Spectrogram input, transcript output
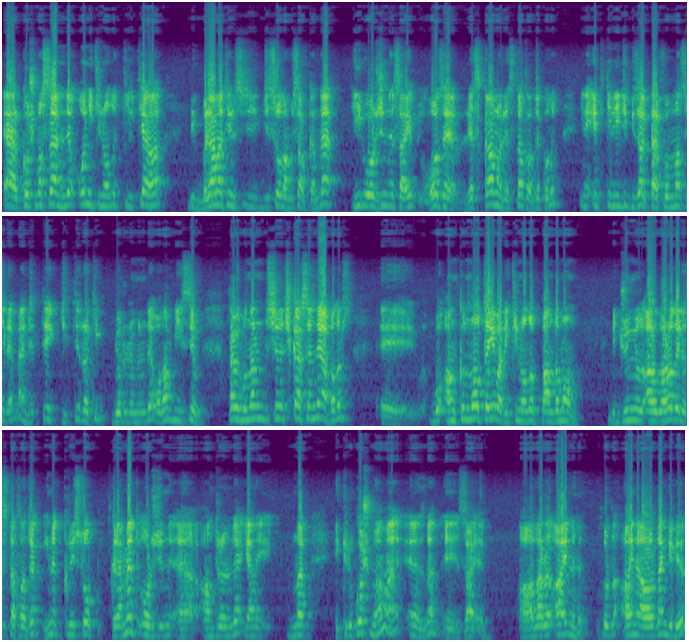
Eğer koşması halinde 12 nolu Kilkea bir Brahma temsilcisi olan bir safkanda iyi bir orijinine sahip Jose Lescano ile start alacak olup yine etkileyici güzel performansıyla bence tek ciddi rakip görünümünde olan bir isim. Tabi bunların dışına çıkarsa ne yapalım? Ee, bu Uncle Mota'yı var. iki nolu Pandemon. Bir Junior Alvarado ile start alacak. Yine Christoph Clement orijin e, antrenöründe. Yani bunlar ikili koşmuyor ama en azından e, sah- ağları aynı aynı ağırdan geliyor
